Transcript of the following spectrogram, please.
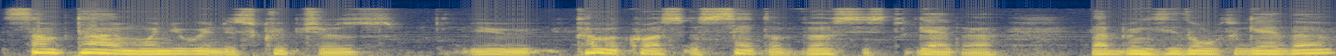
Sometime when you read the scriptures, you come across a set of verses together that brings it all together,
